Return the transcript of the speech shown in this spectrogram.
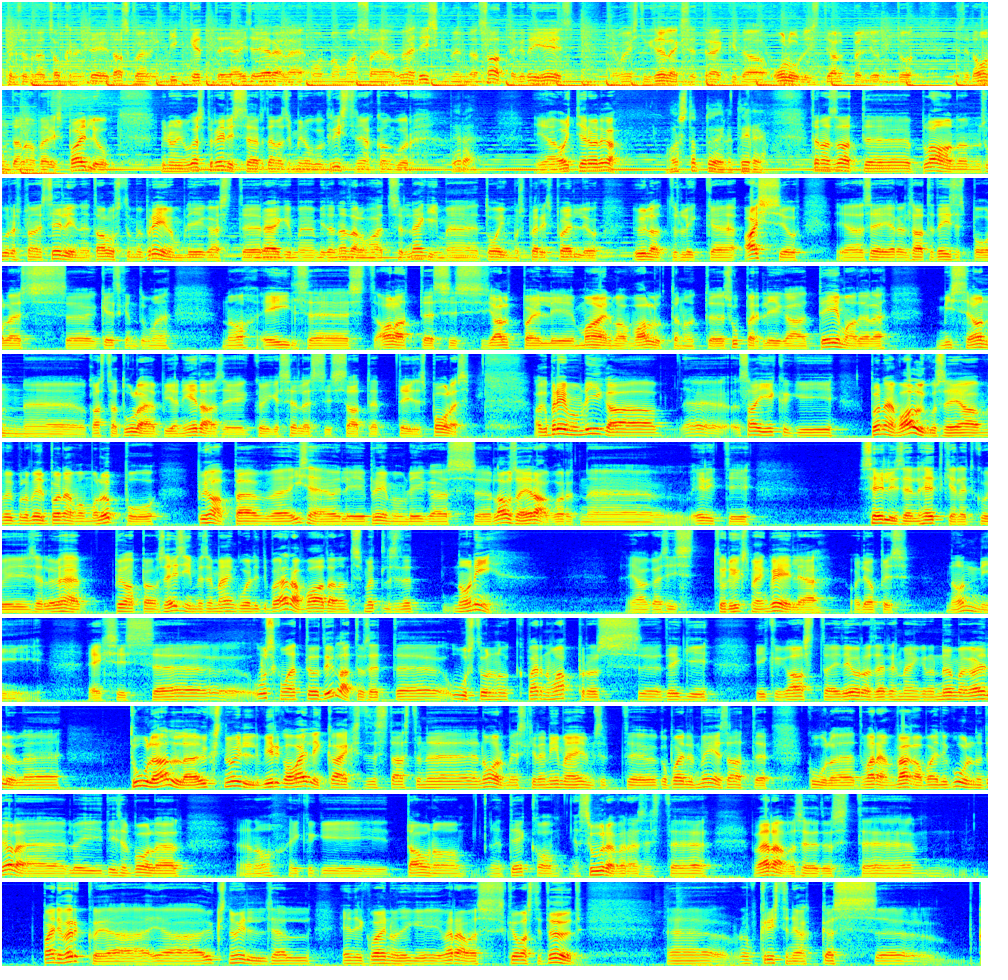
jalgpallisõbrad, Sokker.ee taskuhääling pikk ette ja ise järele on oma saja üheteistkümnenda saatega teie ees. ja mõistagi selleks, et rääkida olulist jalgpallijuttu ja seda on täna päris palju. minu nimi on Kaspar Elissaar, tänas on minuga Kristjan Jaak Kangur. tere. ja Ott Järvele ka. Vastab tõele, tere tänase saate plaan on suures plaanis selline, et alustame premium-liigast, räägime, mida nädalavahetusel nägime, toimus päris palju üllatuslikke asju. ja seejärel saate teises pooles keskendume noh, eilsest alates siis jalgpallimaailma vallutanud superliiga teemadele. mis see on, kas ta tuleb ja nii edasi, kõigest sellest siis saate teises pooles aga premium-liiga äh, sai ikkagi põneva alguse ja võib-olla veel põnevama lõpu. pühapäev ise oli premium-liigas lausa erakordne, eriti sellisel hetkel, et kui selle ühe pühapäevase esimese mängu olid juba ära vaadanud, siis mõtlesid, et no nii. ja aga siis tuli üks mäng veel ja oli hoopis no nii ehk siis äh, uskumatud üllatused äh,, uustulnuk Pärnu Vaprus äh, tegi ikkagi aastaid eurosarjas mänginud Nõmme Kaljule tuule alla üks-null, Virgo Vallik, kaheksateistaastane noormees, kelle nime ilmselt äh, ka paljud meie saate kuulajad varem väga palju kuulnud ei ole, lõi teisel poolajal noh, ikkagi Tauno Teko suurepärasest äh, väravasöödust palju võrku ja, ja üks-null seal Hendrik Vainu tegi väravas kõvasti tööd. Äh, noh, Kristjan Jaak, kas äh,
